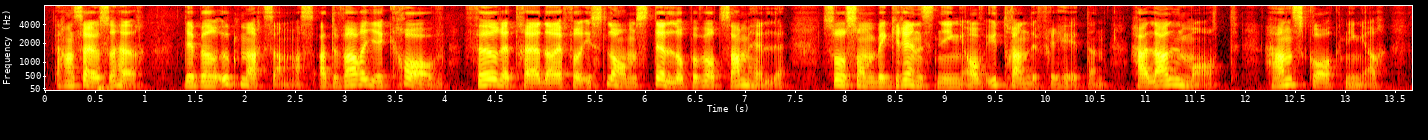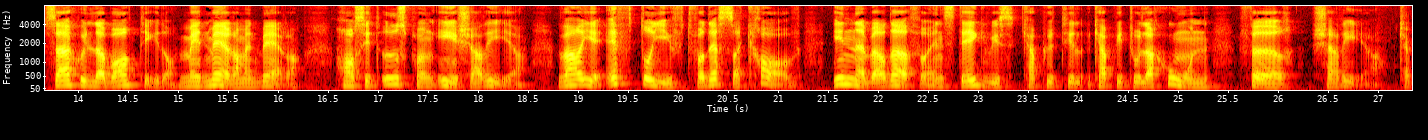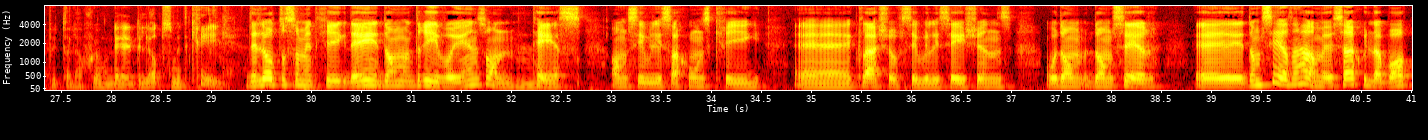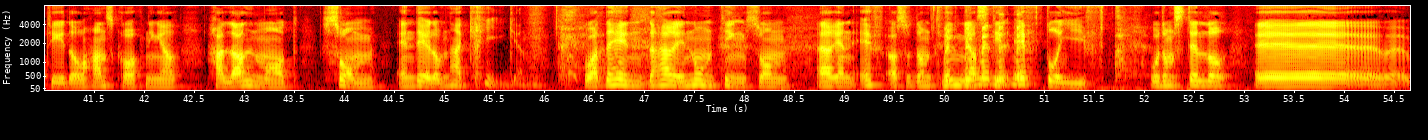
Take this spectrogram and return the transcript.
Han säger så här. Det bör uppmärksammas att varje krav företrädare för islam ställer på vårt samhälle, såsom begränsning av yttrandefriheten, halalmat, handskakningar, särskilda badtider med mera med mera, har sitt ursprung i sharia. Varje eftergift för dessa krav innebär därför en stegvis kapitul- kapitulation för sharia. Kapitulation, det, det låter som ett krig. Det låter som ett krig. Det är, de driver ju en sån tes om civilisationskrig, eh, clash of civilizations och de, de ser eh, de ser det här med särskilda badtider och handskakningar, halalmat som en del av den här krigen. Och att det, är, det här är någonting som är en, alltså de tvingas men- till men- men- eftergift. Och de ställer eh,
